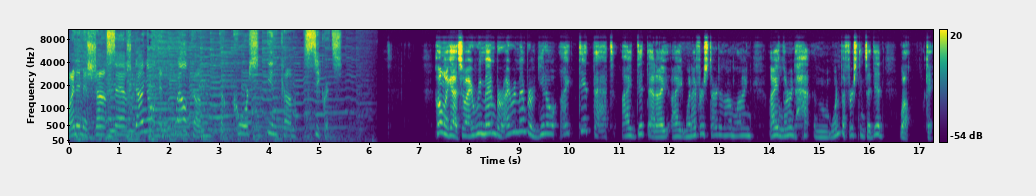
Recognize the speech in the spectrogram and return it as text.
my name is Jean-Serge Gagnon, and welcome to Course Income Secrets. oh my god so I remember I remember you know I did that I did that I I when I first started online I learned how, um, one of the first things I did well okay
